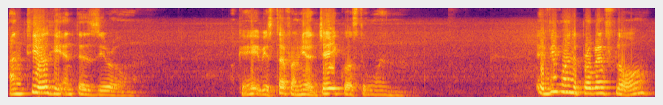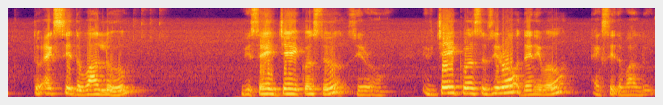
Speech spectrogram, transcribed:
until he enters 0. Okay, we start from here, j equals to 1. If we want the program flow to exit the while loop, we say j equals to 0. If j equals to 0, then it will exit the while loop.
